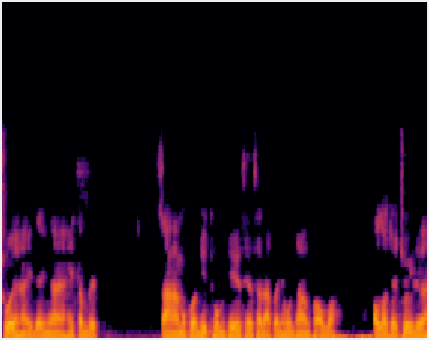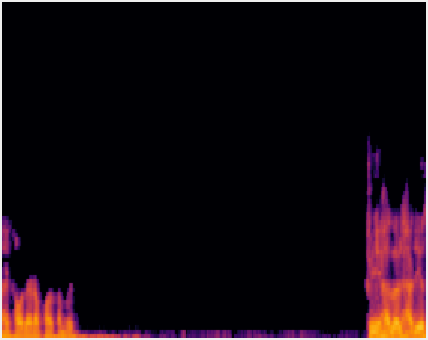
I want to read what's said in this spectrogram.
ช่วยให้ได้ง่ายให้สำเร็จ สามคนที่ทุ่มเทเสียสละไปในหนทางของอัลลอฮ์อัลลอฮ์จะช่วยเหลือให้เขาได้รับความสำเร็จ في هذا الحديث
